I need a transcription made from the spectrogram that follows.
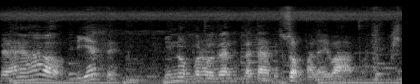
Le dejaba billete. Y no por los grandes platadas de sopa le llevaba. pues.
